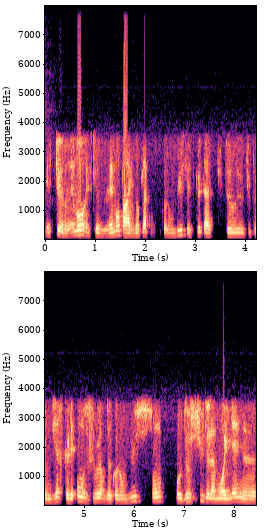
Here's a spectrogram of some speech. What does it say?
Est-ce que vraiment, est-ce que vraiment, par exemple là contre Columbus, est-ce que tu, peux, tu peux me dire que les 11 joueurs de Columbus sont au-dessus de la moyenne euh,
